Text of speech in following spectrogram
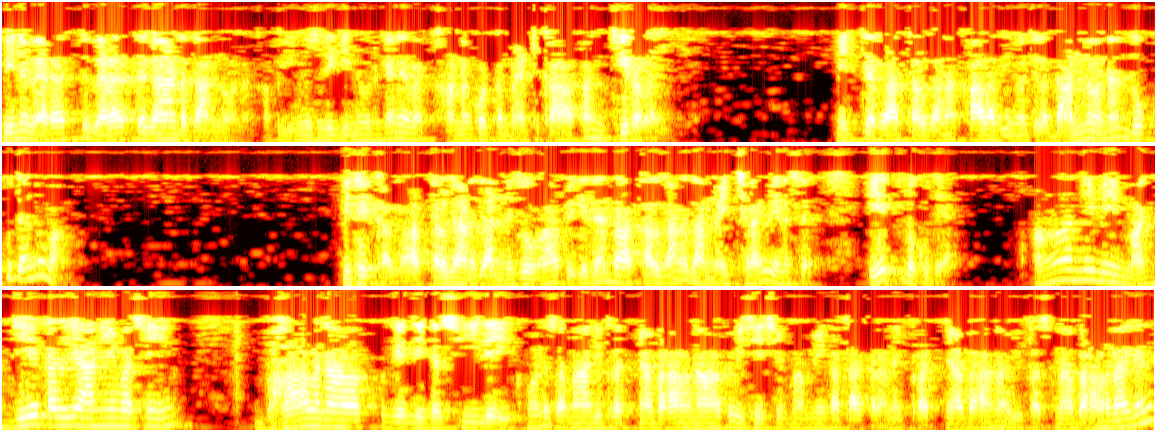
වෙන වැරද්ද වැරද්ද ගන්නට දන්නවනම් අපි යුනිවර්සිටි කිනෝට කියන්නේ කනකොට මැටි කාපන් කිරලයි මෙච්චර රාත්තල් ගන්න කාලා දිනවා කියලා දන්නවනම් ලොකු දැනුමක් මෙතෙක් කල් රාත්තල් ගන්න දන්නේ නැතුව කාපේක දැන් රාත්තල් ගන්න දන්න එච්චරයි වෙනස. ඒත් ලොකු දෙයක්. ආන්නේ මේ මජ්ජේ කල්යාණීය වශයෙන් භාවනාවක් වගේ දෙක සීලේ ඉක්මන සමාධි ප්‍රඥා භාවනාවක විශේෂයෙන් මම මේ කතා කරන්නේ ප්‍රඥා භාවනාව විපස්සනා භාවනාව ගැන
